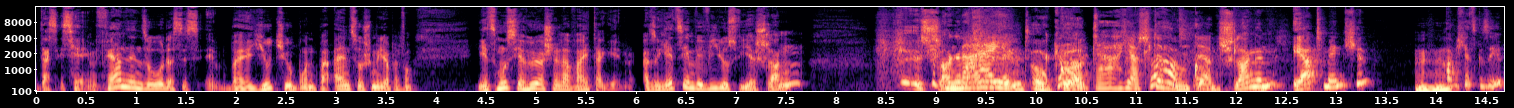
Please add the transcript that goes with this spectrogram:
das ist ja im Fernsehen so, das ist äh, bei YouTube und bei allen Social Media Plattformen. Jetzt muss ja höher, schneller weitergehen. Also jetzt sehen wir Videos, wie ihr Schlangen, äh, Schlangen Nein. Oh Ja, klar. Gott. Ja, ja, Klar. stimmt. Ja. Und Schlangen, Erdmännchen, habe ich jetzt gesehen.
